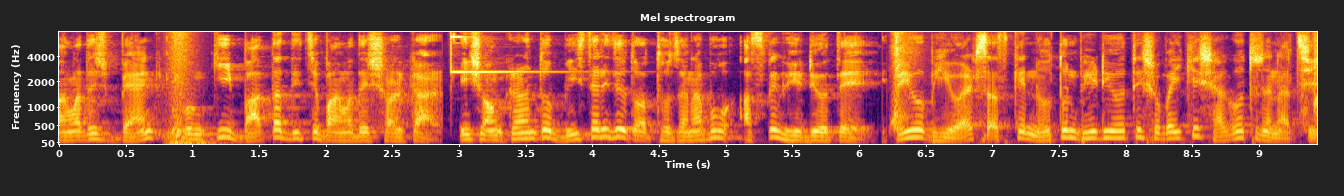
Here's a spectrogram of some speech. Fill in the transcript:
বাংলাদেশ ব্যাংক এবং কি বার্তা দিচ্ছে বাংলাদেশ সরকার? এই সংক্রান্ত বিস্তারিত তথ্য জানাব আজকের ভিডিওতে। প্রিয় ভিউয়ার্স, আজকে নতুন ভিডিওতে সবাইকে স্বাগত জানাচ্ছি।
